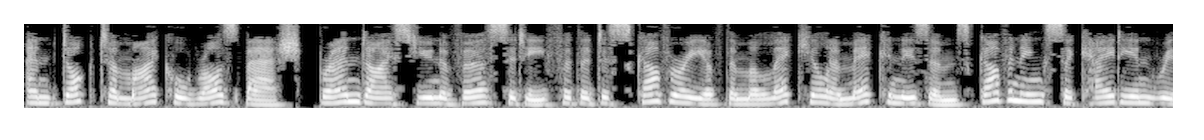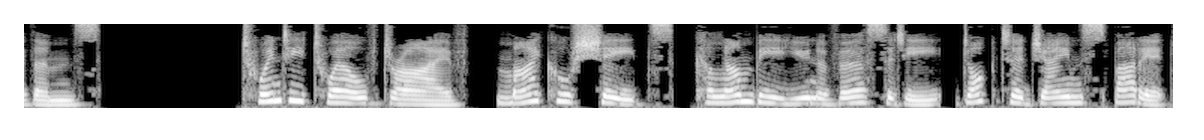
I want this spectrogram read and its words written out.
and Dr. Michael Rosbash, Brandeis University for the discovery of the molecular mechanisms governing circadian rhythms. 2012 Drive. Michael Sheetz, Columbia University, Dr. James Spudich,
